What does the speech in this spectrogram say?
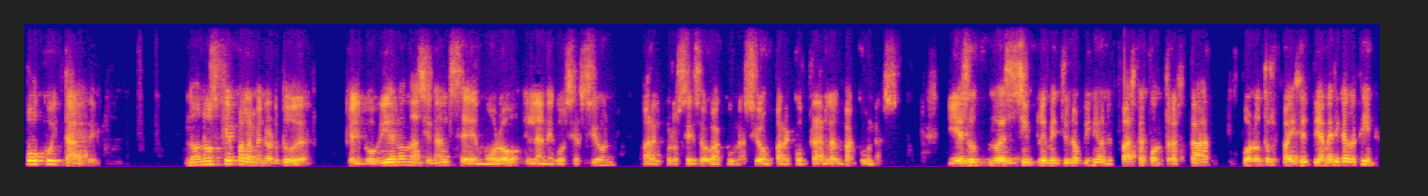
poco y tarde. No nos quepa la menor duda que el gobierno nacional se demoró en la negociación para el proceso de vacunación, para comprar las vacunas. Y eso no es simplemente una opinión, basta contrastar con otros países de América Latina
